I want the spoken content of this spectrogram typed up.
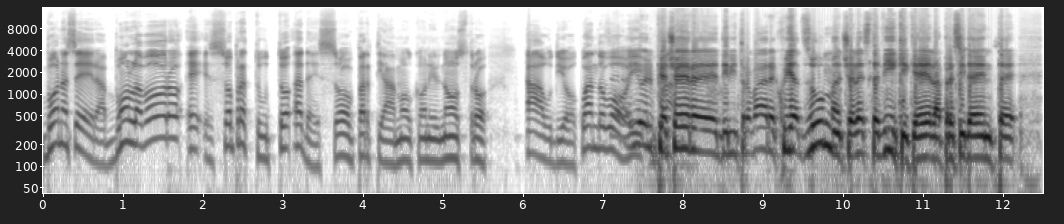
buonasera, buon lavoro e soprattutto adesso partiamo con il nostro audio. Quando vuoi. Io ho il piacere di ritrovare qui a Zoom Celeste Vichi, che è la presidente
